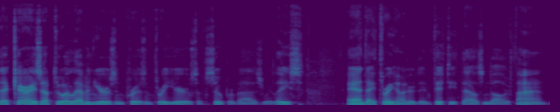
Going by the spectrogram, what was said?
that carries up to 11 years in prison, three years of supervised release, and a $350,000 fine.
